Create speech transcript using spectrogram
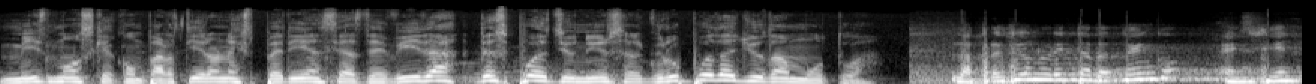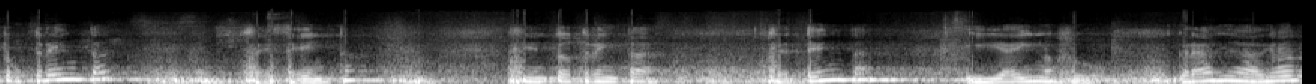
mismos que compartieron experiencias de vida después de unirse al grupo de ayuda mutua. La presión ahorita la tengo en 130, 60, 130, 70 y ahí no subo. Gracias a Dios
